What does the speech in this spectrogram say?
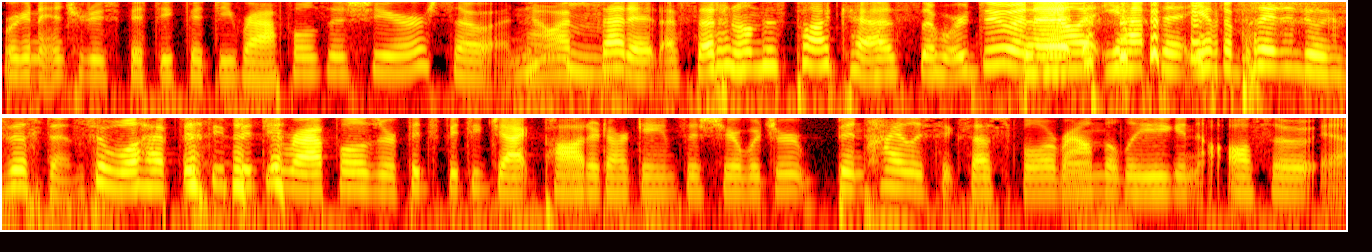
We're going to introduce 50-50 raffles this year. So now mm. I've said it. I've said it on this podcast. So we're doing so it. Now you have to you have to put it into existence. So we'll have 50-50 raffles or 50-50 jackpot at our games this year, which have been highly successful around the league and also uh,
